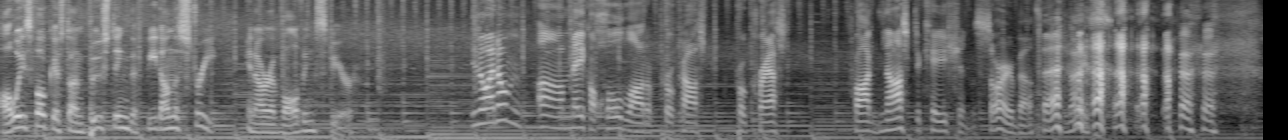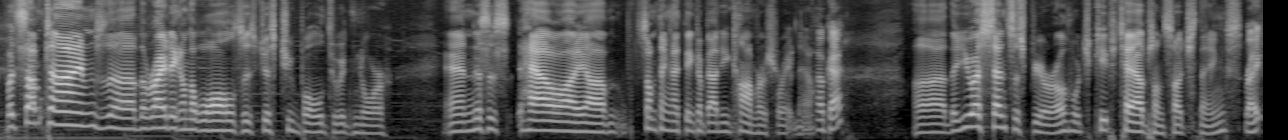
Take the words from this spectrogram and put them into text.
always focused on boosting the feet on the street in our evolving sphere. You know, I don't uh, make a whole lot of procrast, procrast, prognostications. Sorry about that. Nice. but sometimes uh, the writing on the walls is just too bold to ignore. And this is how I um, something I think about e-commerce right now. okay. Uh, the U.S. Census Bureau, which keeps tabs on such things, Right.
